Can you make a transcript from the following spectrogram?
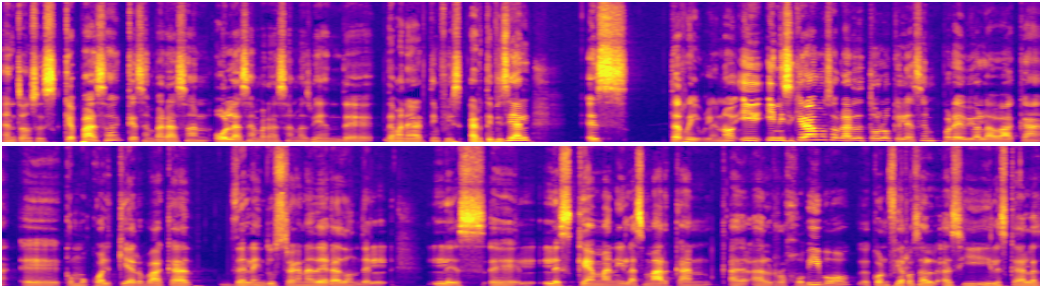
Entonces, ¿qué pasa? Que se embarazan o las embarazan más bien de, manera artificial. Es terrible, ¿no? Y, ni siquiera vamos a hablar de todo lo que le hacen previo a la vaca, eh, como cualquier vaca de la industria ganadera, donde les, eh, les queman y las marcan al rojo vivo, con fierros así, y les queda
